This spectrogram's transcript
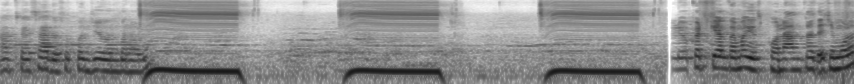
आज काय साधं सोपं जेवण बनवलं? व्हिडिओ कट केला तर मध्येच फोन आलता त्याच्यामुळं.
